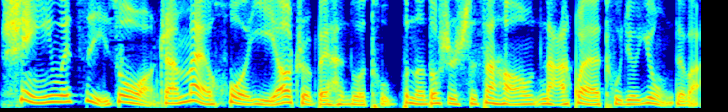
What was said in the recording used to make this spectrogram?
信因为自己做网站卖货，也要准备很多图，不能都是十三行拿过来图就用，对吧？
